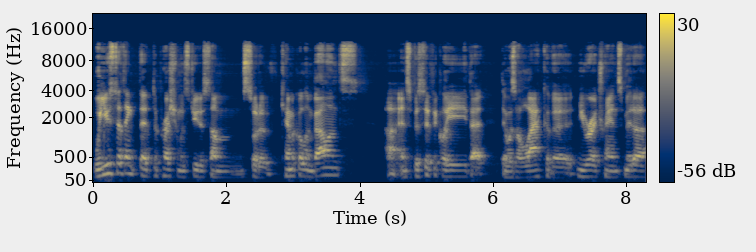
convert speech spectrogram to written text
We used to think that depression was due to some sort of chemical imbalance, uh, and specifically that there was a lack of a neurotransmitter,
